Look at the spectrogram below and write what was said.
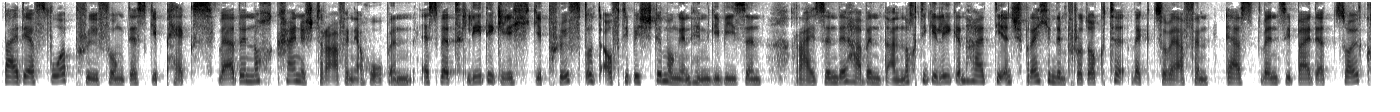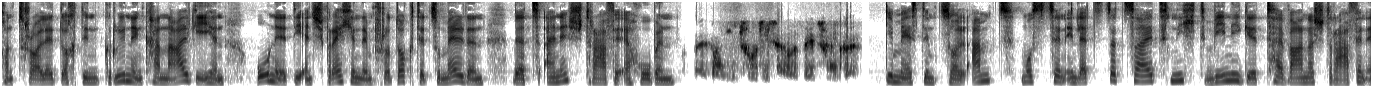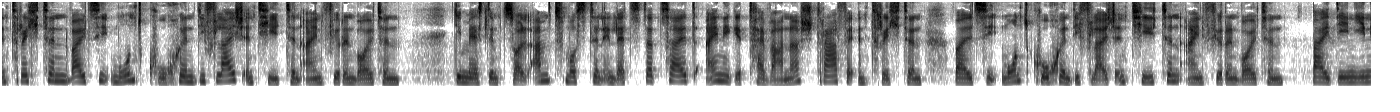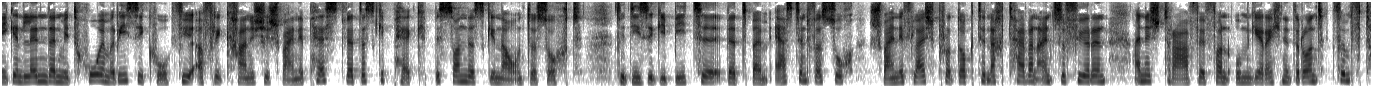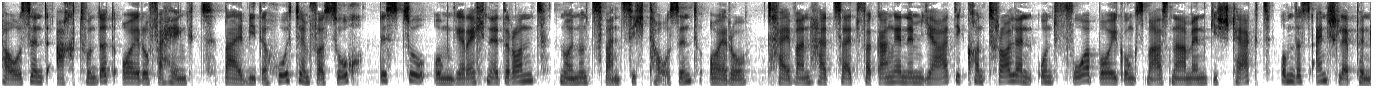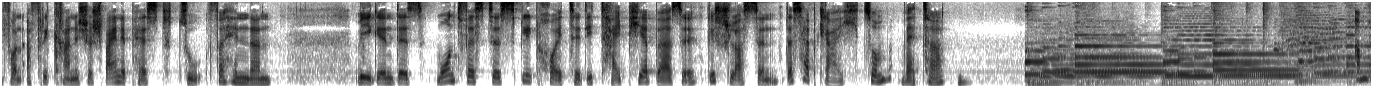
Bei der Vorprüfung des Gepäcks werden noch keine Strafen erhoben. Es wird lediglich geprüft und auf die Bestimmungen hingewiesen. Reisende haben dann noch die Gelegenheit, die entsprechenden Produkte wegzuwerfen. Erst wenn sie bei der Zollkontrolle durch den grünen Kanal gehen, ohne die entsprechenden Produkte zu melden, wird eine Strafe erhoben. Gemäß dem Zollamt mussten in letzter Zeit nicht wenige Taiwaner Strafen entrichten, weil sie Mondkuchen, die Fleisch enthielten, einführen wollten. Gemäß dem Zollamt mussten in letzter Zeit einige Taiwaner Strafe entrichten, weil sie Mondkuchen, die Fleisch enthielten, einführen wollten. Bei denjenigen Ländern mit hohem Risiko für afrikanische Schweinepest wird das Gepäck besonders genau untersucht. Für diese Gebiete wird beim ersten Versuch, Schweinefleischprodukte nach Taiwan einzuführen, eine Strafe von umgerechnet rund 5800 Euro verhängt. Bei wiederholtem Versuch bis zu umgerechnet rund 29.000 Euro. Taiwan hat seit vergangenem Jahr die Kontrollen und Vorbeugungsmaßnahmen gestärkt, um das Einschleppen von afrikanischer Schweinepest zu verhindern. Wegen des Mondfestes blieb heute die Taipei-Börse geschlossen. Deshalb gleich zum Wetter.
